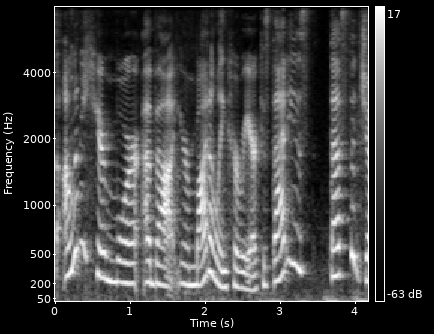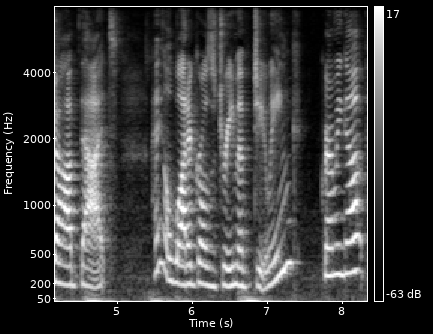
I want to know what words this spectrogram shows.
So I want to hear more about your modeling career because that is that's the job that I think a lot of girls dream of doing growing up.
